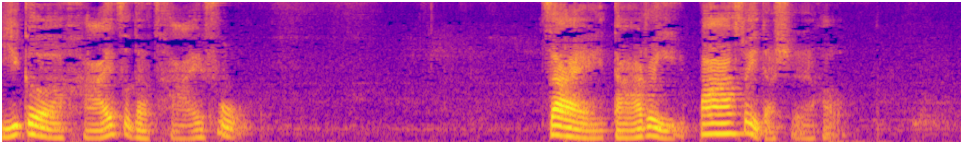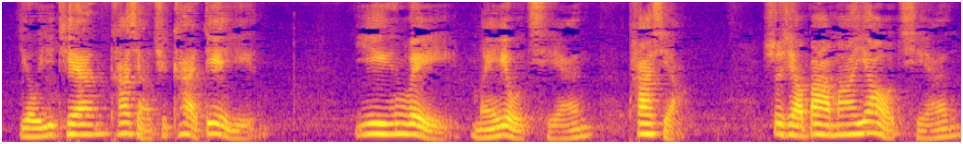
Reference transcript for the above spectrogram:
一个孩子的财富。在达瑞八岁的时候，有一天他想去看电影，因为没有钱，他想是向爸妈要钱，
